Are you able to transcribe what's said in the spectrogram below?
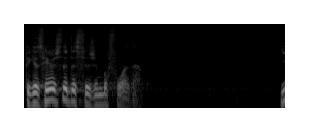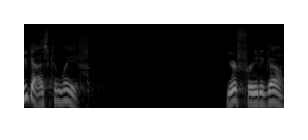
Because here's the decision before them you guys can leave. You're free to go.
